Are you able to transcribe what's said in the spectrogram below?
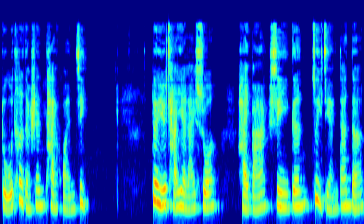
独特的生态环境。对于茶叶来说，海拔是一根最简单的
